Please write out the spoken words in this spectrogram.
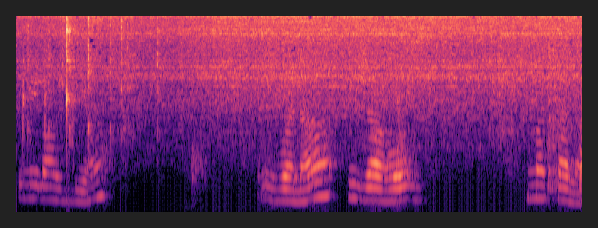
Je mélange bien. Voilà, j'arrose ma salade.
